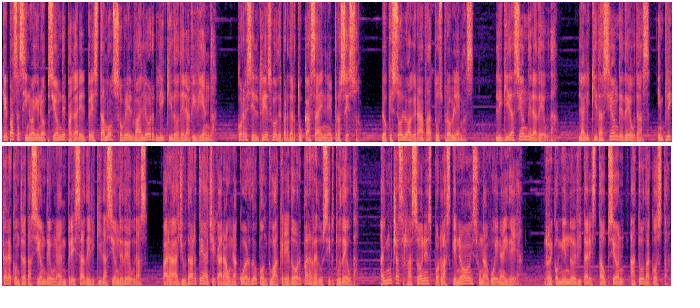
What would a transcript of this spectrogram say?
¿Qué pasa si no hay una opción de pagar el préstamo sobre el valor líquido de la vivienda? Corres el riesgo de perder tu casa en el proceso, lo que solo agrava tus problemas. Liquidación de la deuda. La liquidación de deudas implica la contratación de una empresa de liquidación de deudas para ayudarte a llegar a un acuerdo con tu acreedor para reducir tu deuda. Hay muchas razones por las que no es una buena idea. Recomiendo evitar esta opción a toda costa.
